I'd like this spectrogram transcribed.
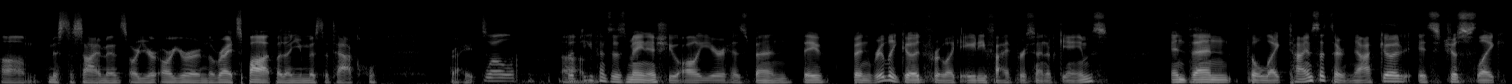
um, missed assignments, or you're or you're in the right spot, but then you missed a tackle, right? Well, the Um, defense's main issue all year has been they've been really good for like 85% of games. And then the like times that they're not good, it's just like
